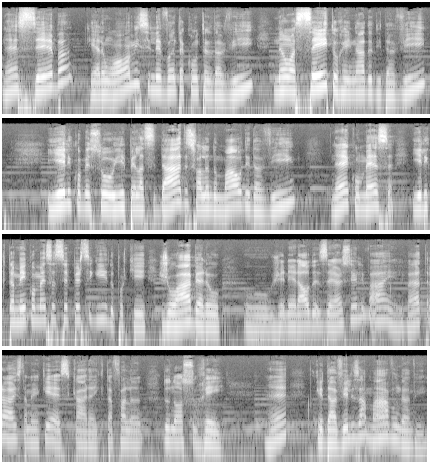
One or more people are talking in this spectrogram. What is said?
Né? Seba, que era um homem, se levanta contra Davi, não aceita o reinado de Davi. E ele começou a ir pelas cidades falando mal de Davi né? Começa e ele também começa a ser perseguido, porque Joabe era o, o general do exército, e ele vai, ele vai atrás também. Quem é esse cara aí que está falando do nosso rei, né? Porque Davi eles amavam Davi.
